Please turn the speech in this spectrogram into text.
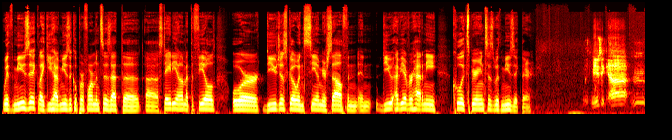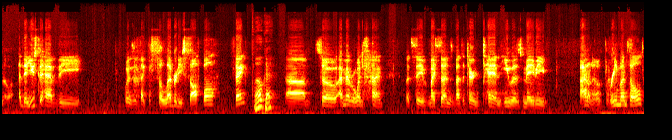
with music? Like you have musical performances at the uh, stadium, at the field, or do you just go and see them yourself? And, and do you have you ever had any cool experiences with music there? With music, uh, mm, they used to have the what is it like the celebrity softball thing? Okay. Um, so I remember one time. Let's see, my son's about to turn ten. He was maybe I don't know three months old,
